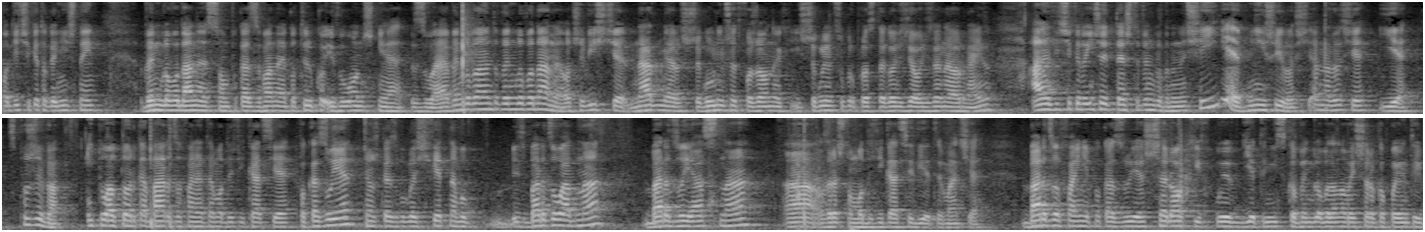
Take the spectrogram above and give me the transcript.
o diecie ketogenicznej węglowodany są pokazywane jako tylko i wyłącznie złe. Węglowodany to węglowodany. Oczywiście nadmiar, szczególnie przetworzonych i szczególnie cukru prostego, działa źle na organizm, ale w diecie ketogenicznej też te węglowodany się je w mniejszej ilości, ale nadal się je spożywa. I tu autorka bardzo fajne te modyfikacje pokazuje. Książka jest w ogóle świetna, bo jest bardzo ładna, bardzo jasna, a zresztą modyfikacje diety macie. Bardzo fajnie pokazuje szeroki wpływ diety niskowęglowodanowej, szeroko pojętej,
